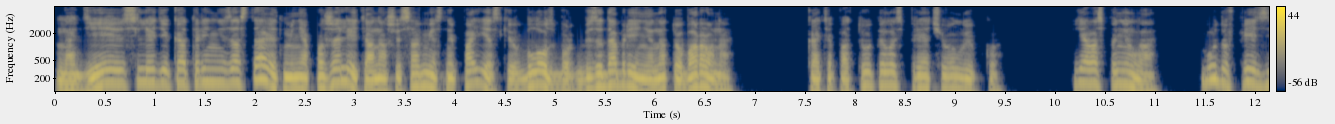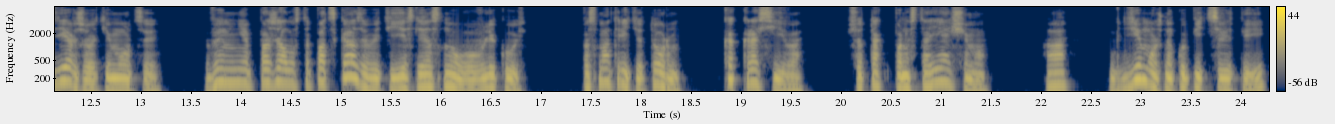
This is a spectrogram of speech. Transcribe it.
«Надеюсь, леди Катрин не заставит меня пожалеть о нашей совместной поездке в Блотсбург без одобрения на то барона». Катя потупилась, пряча улыбку. «Я вас поняла. Буду впредь сдерживать эмоции. Вы мне, пожалуйста, подсказывайте, если я снова увлекусь. Посмотрите, Торм, как красиво. Все так по-настоящему. А где можно купить цветы?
